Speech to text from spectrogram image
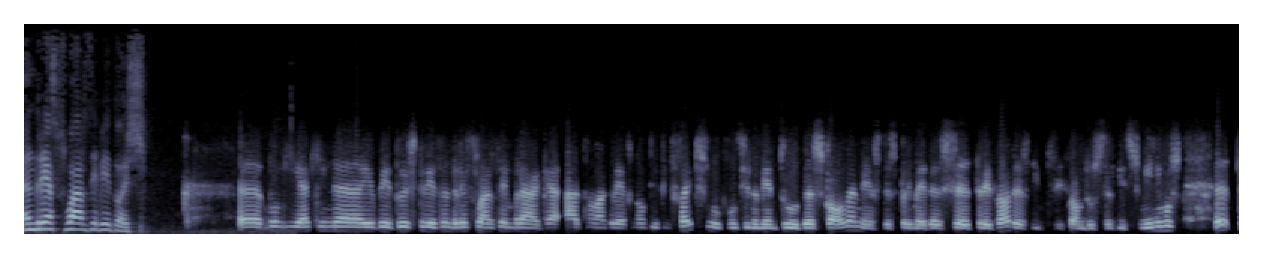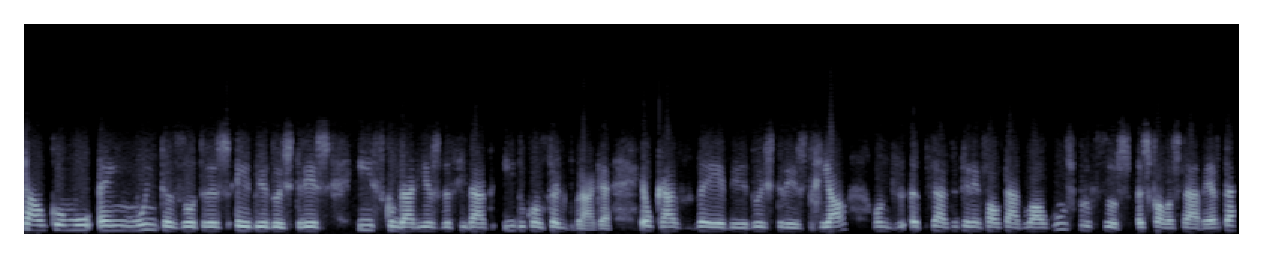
André Soares EB2? Uh, bom dia, aqui na EB23 André Soares em Braga, a adesão à greve não teve efeitos no funcionamento da escola nestas primeiras uh, três horas de imposição dos serviços mínimos, uh, tal como em muitas outras EB23 e secundárias da cidade e do Conselho de Braga. É o caso da EB23 de Real, onde, apesar de terem faltado alguns professores, a escola está aberta.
